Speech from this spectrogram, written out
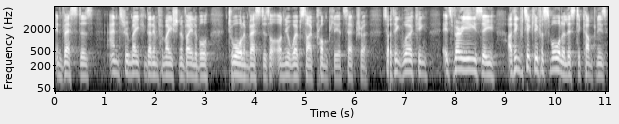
investors and through making that information available to all investors on your website promptly, etc. So I think working it's very easy. I think particularly for smaller listed companies,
